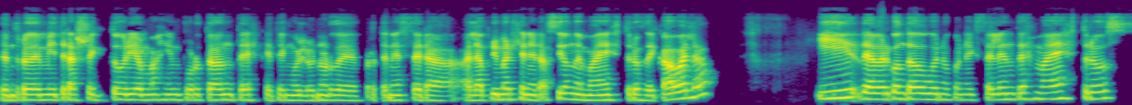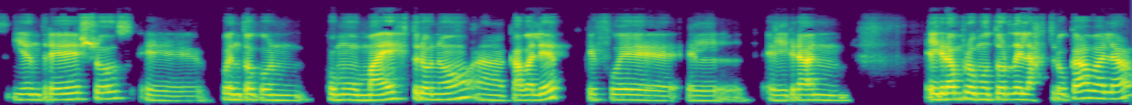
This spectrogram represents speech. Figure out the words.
Dentro de mi trayectoria más importante es que tengo el honor de pertenecer a, a la primera generación de maestros de cábala y de haber contado bueno, con excelentes maestros y entre ellos eh, cuento con como maestro ¿no? a Kabalev, que fue el, el, gran, el gran promotor de la astrocábala.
